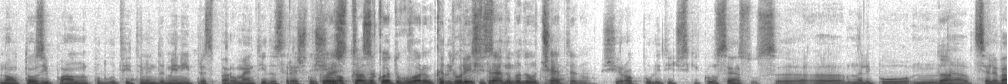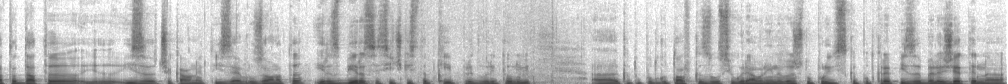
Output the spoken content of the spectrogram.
но този план подготвителен да мине и през парламент и да срещне Тоест, широк... това, за което говорим като риск, трябва да бъде отчетено. Да, широк политически консенсус а, а, нали, по да. целевата дата и за чекалнето, и за еврозоната. И разбира се, всички стъпки предварителни като подготовка за осигуряване на външно политическа подкрепа и забележете на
